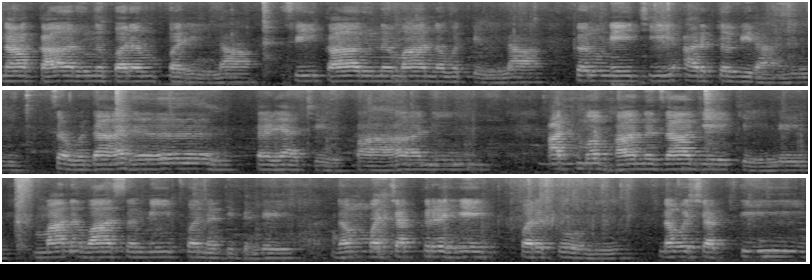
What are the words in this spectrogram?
नाकारून परंपरेला स्वीकारून मानवतेला करुणेची आर्तविराणी चवदार तळ्याचे पाणी. आत्मभान जागे केले मानवास मी पण तिथले. धम्मचक्र हे परतोनी नवशक्ती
